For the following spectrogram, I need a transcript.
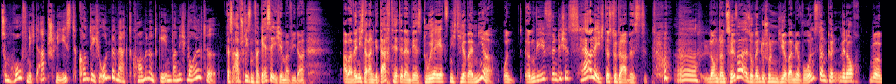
zum Hof nicht abschließt, konnte ich unbemerkt kommen und gehen, wann ich wollte. Das Abschließen vergesse ich immer wieder. Aber wenn ich daran gedacht hätte, dann wärst du ja jetzt nicht hier bei mir. Und irgendwie finde ich es herrlich, dass du da bist. Long John Silver, also wenn du schon hier bei mir wohnst, dann könnten wir doch, äh,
